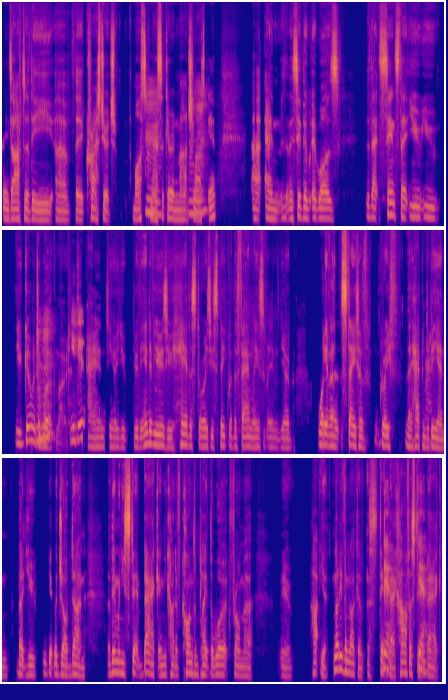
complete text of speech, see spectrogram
scenes after the uh, the Christchurch mosque mm. massacre in March mm-hmm. last year, uh, and they said that it was that sense that you you you go into mm-hmm. work mode. You do, and you know you do the interviews, you hear the stories, you speak with the families, and you know whatever state of grief they happen right. to be in, but you, you get the job done. But then when you step back and you kind of contemplate the work from a you know yeah, not even like a, a step yeah. back, half a step yeah. back,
